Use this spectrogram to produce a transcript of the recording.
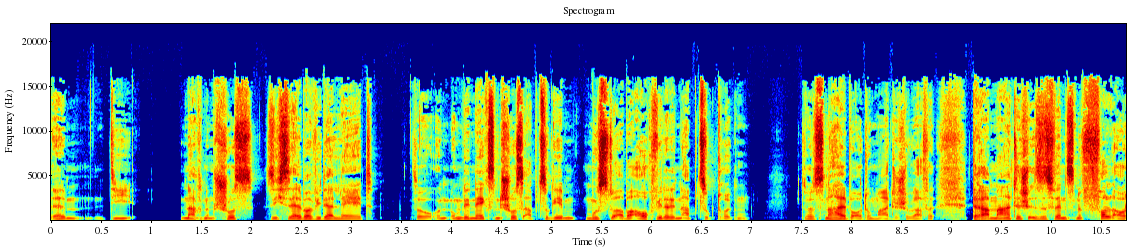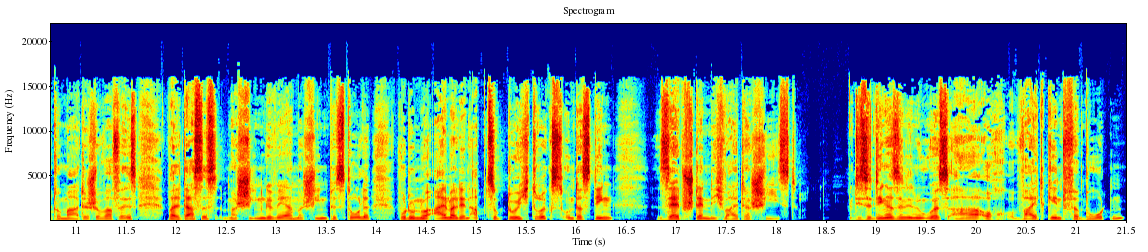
ähm, die nach einem Schuss sich selber wieder lädt. So, und um den nächsten Schuss abzugeben, musst du aber auch wieder den Abzug drücken. Das ist eine halbautomatische Waffe. Dramatisch ist es, wenn es eine vollautomatische Waffe ist, weil das ist Maschinengewehr, Maschinenpistole, wo du nur einmal den Abzug durchdrückst und das Ding selbstständig weiterschießt. Diese Dinger sind in den USA auch weitgehend verboten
